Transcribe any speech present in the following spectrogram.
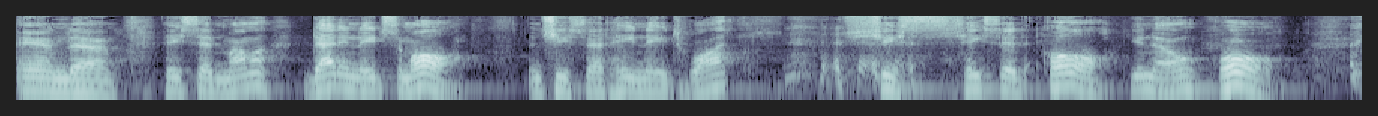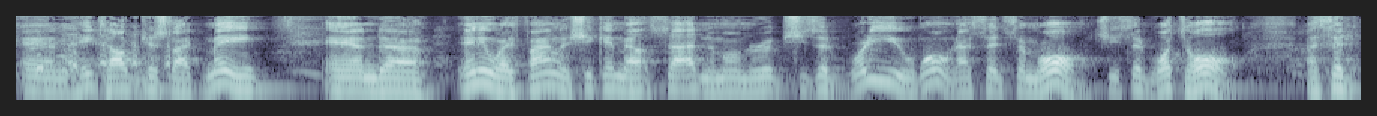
And uh, he said, Mama, Daddy needs some oil. And she said, he needs what? She, he said, oil, you know, oil. And he talked just like me. And uh, anyway, finally, she came outside and I'm on the roof. She said, What do you want? I said, Some oil. She said, What's oil? I said,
